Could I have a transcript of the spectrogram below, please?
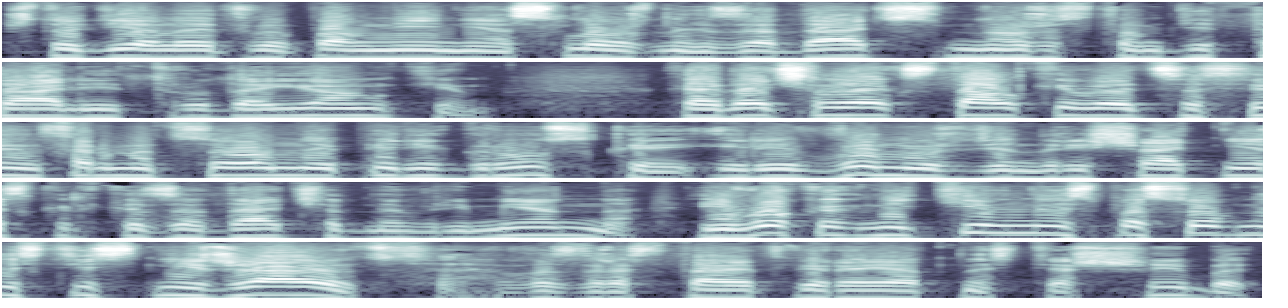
что делает выполнение сложных задач с множеством деталей трудоемким. Когда человек сталкивается с информационной перегрузкой или вынужден решать несколько задач одновременно, его когнитивные способности снижаются, возрастает вероятность ошибок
